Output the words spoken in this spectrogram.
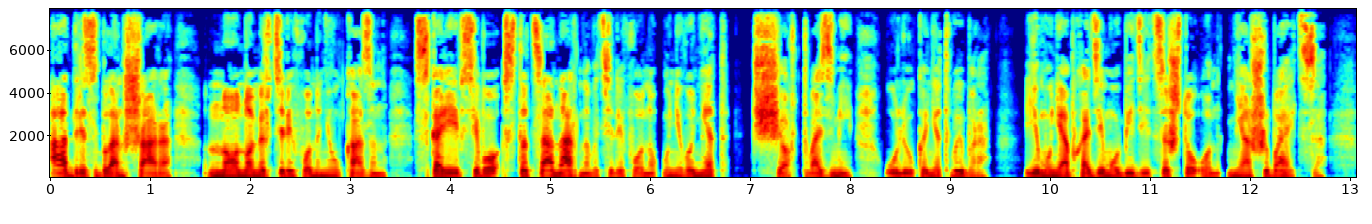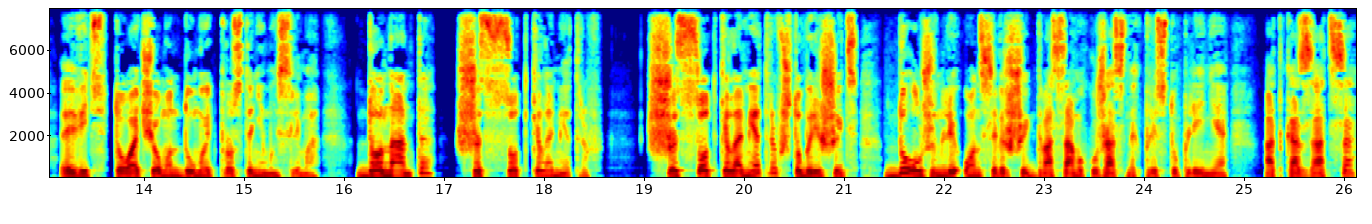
адрес Бланшара, но номер телефона не указан. Скорее всего, стационарного телефона у него нет. Черт возьми, у Люка нет выбора. Ему необходимо убедиться, что он не ошибается. Ведь то, о чем он думает, просто немыслимо. До Нанта 600 километров. 600 километров, чтобы решить, должен ли он совершить два самых ужасных преступления — отказаться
